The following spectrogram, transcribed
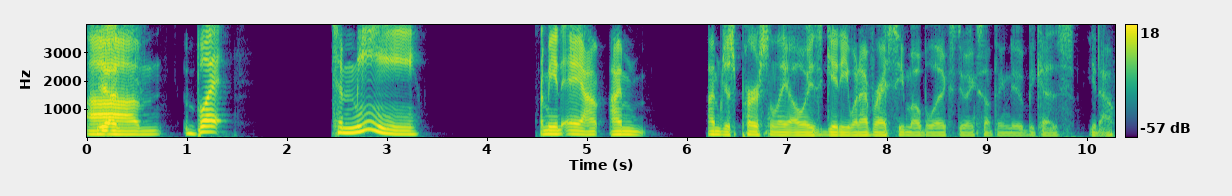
Yes. Um, but to me, I mean, a I'm, I'm I'm just personally always giddy whenever I see Mobalytics doing something new because you know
